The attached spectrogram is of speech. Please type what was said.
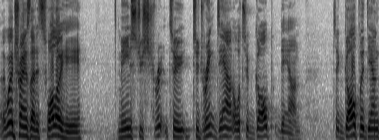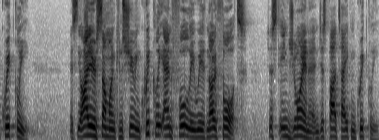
Now, the word translated swallow here means to, to, to drink down or to gulp down, to gulp it down quickly. It's the idea of someone consuming quickly and fully with no thoughts, just enjoying it and just partaking quickly.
